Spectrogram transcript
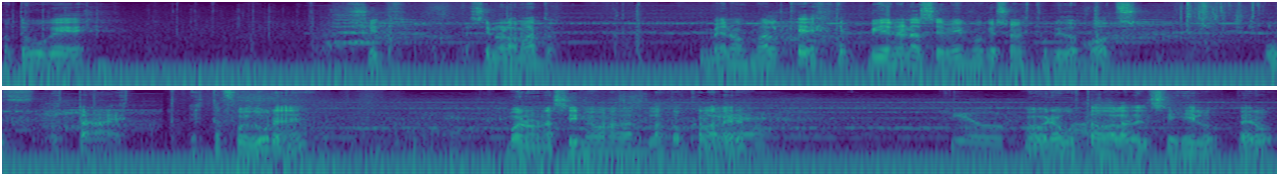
no te buguees. Shit, casi no la mato. Menos mal que vienen hacia mí porque son estúpidos bots. Uf, esta, esta fue dura, ¿eh? Bueno, aún así me van a dar las dos calaveras. Me hubiera gustado la del sigilo, pero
